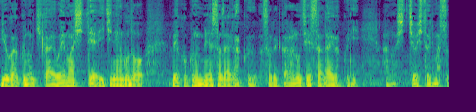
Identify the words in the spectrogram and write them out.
留学の機会を得まして、1年ほど米国のミネソタ大学、それからロチェスター大学にあの出張しております。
